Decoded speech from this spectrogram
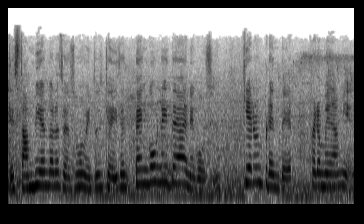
que están viéndonos en estos momentos y que dicen, tengo una idea de negocio, quiero emprender, pero me da miedo.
